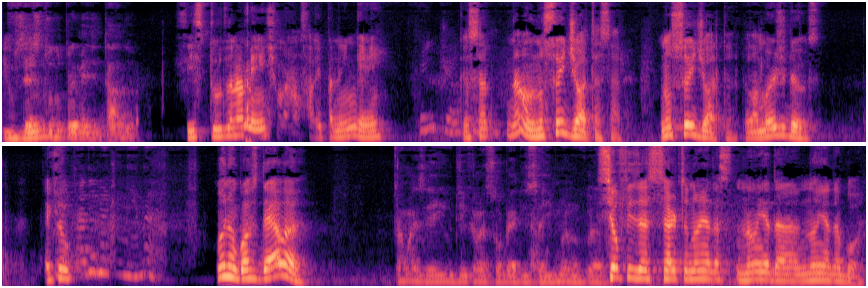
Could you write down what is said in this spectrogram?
Eu Fizesse vim, tudo premeditado? fiz tudo na mente, mano. Não falei pra ninguém. Tu é idiota. Eu sa... Não, eu não sou idiota, Sara. Não sou idiota, pelo amor de Deus. É que eu. Mano, eu gosto dela. Tá, mas aí o dia que ela souber disso aí, mano. Se eu fizesse certo, não ia dar, não ia dar, não ia dar boa.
